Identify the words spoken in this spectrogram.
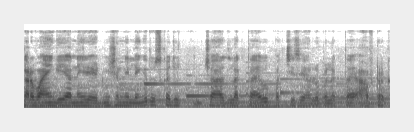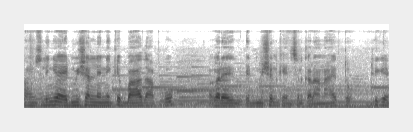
करवाएँगे या नहीं, एडमिशन नहीं लेंगे तो उसका जो चार्ज लगता है वो पच्चीस हज़ार रुपये लगता है आफ्टर काउंसलिंग या एडमिशन लेने के बाद आपको अगर एडमिशन कैंसिल कराना है तो ठीक है?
